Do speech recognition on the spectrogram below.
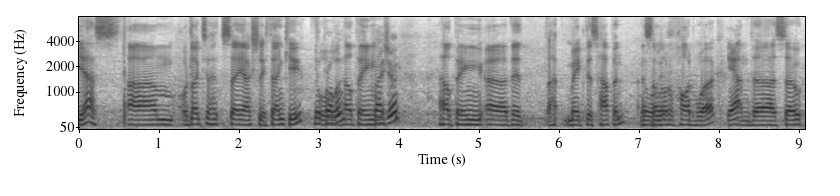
yes, um, I would like to say actually thank you No for problem. helping Pleasure. helping uh, the, make this happen. it's a lot of hard work. Yeah. And uh, so,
